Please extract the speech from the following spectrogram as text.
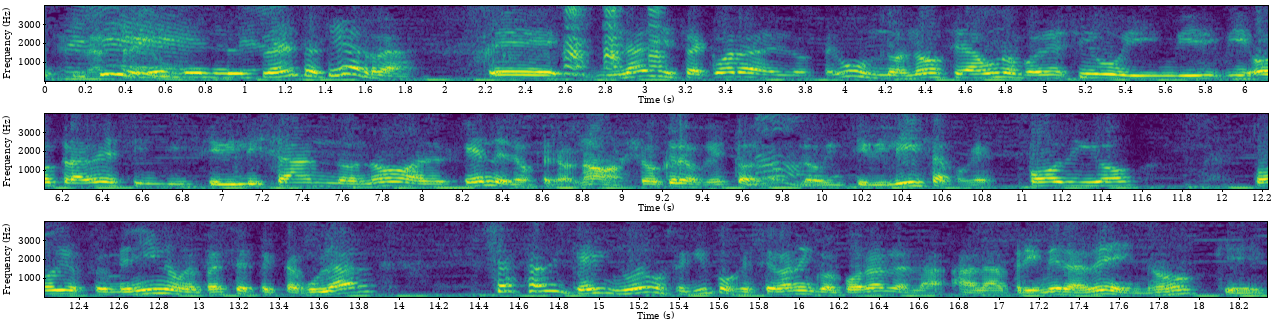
sí, en, en el planeta Tierra. Eh, nadie se acuerda de los segundos, ¿no? O sea, uno podría decir, uy, otra vez invisibilizando, ¿no? Al género, pero no, yo creo que esto No. lo, lo visibiliza porque es podio, podio femenino, me parece espectacular. Ya saben que hay nuevos equipos que se van a incorporar a la, a la primera D, ¿no? Que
